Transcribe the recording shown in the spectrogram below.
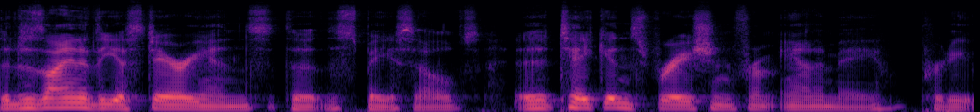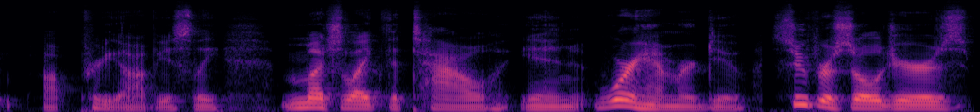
The design of the Asterians, the, the space elves, uh, take inspiration from anime, pretty uh, pretty obviously, much like the Tau in Warhammer do. Super soldiers,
